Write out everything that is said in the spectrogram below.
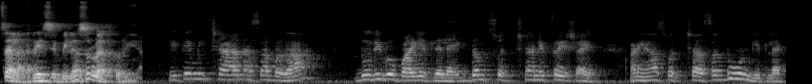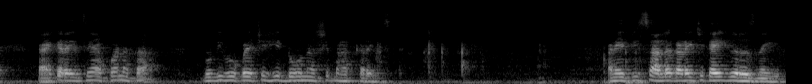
चला रेसिपीला सुरुवात करूया. इथे मी छान असा बघा दुधी भोपळा घेतलेला आहे. एकदम स्वच्छ आणि फ्रेश आहे. आणि हा स्वच्छ असा धुवून घेतला आहे काय करायचं आहे आपण आता? दुधी भोपळ्याचे हे दोन असे भाग करायचे. आणि याची सालं काढायची काही गरज नाही आहे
